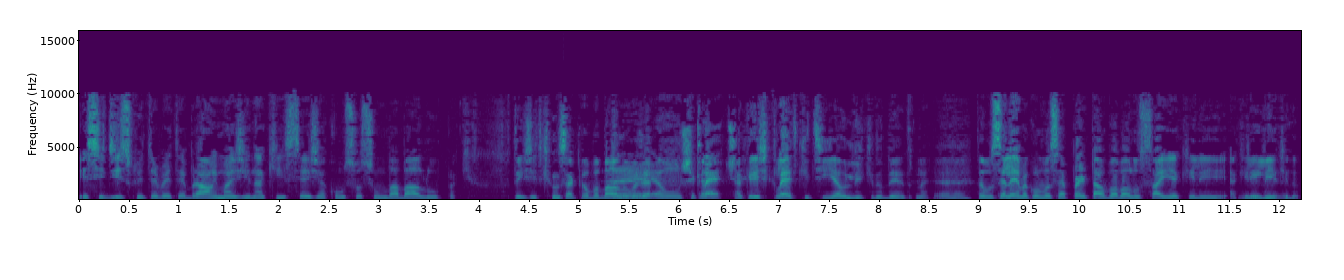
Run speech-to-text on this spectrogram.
Esse disco intervertebral, imagina que seja como se fosse um babalu. pra que- Tem gente que não é o babalu, mas é, é um chiclete. é aquele chiclete que tinha o líquido dentro, né? Uhum. Então você lembra quando você apertava o babalu saía aquele, aquele Líquido. líquido.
